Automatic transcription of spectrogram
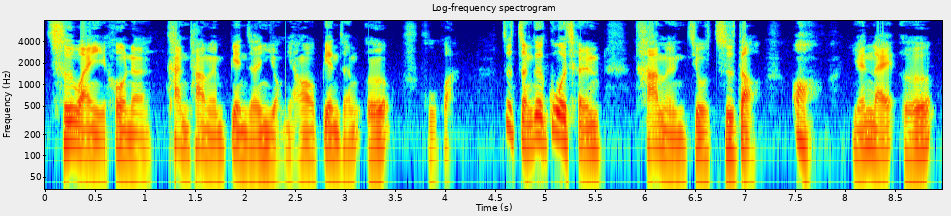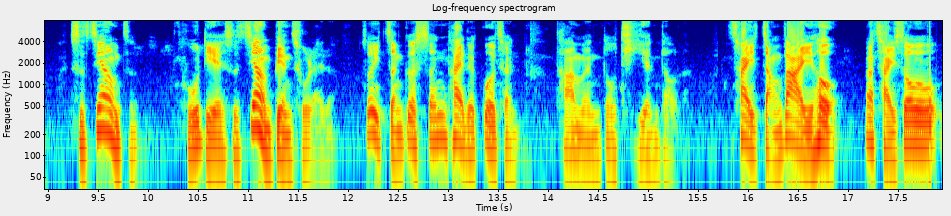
吃完以后呢，看他们变成蛹，然后变成蛾孵化。这整个过程，他们就知道哦，原来蛾是这样子，蝴蝶是这样变出来的。所以整个生态的过程，他们都体验到了。菜长大以后，那采收，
